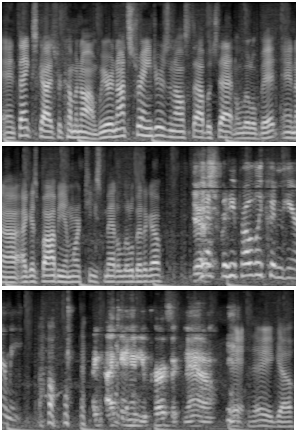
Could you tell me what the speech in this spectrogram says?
And thanks, guys, for coming on. We are not strangers, and I'll establish that in a little bit. And uh, I guess Bobby and Martise met a little bit ago. Yes. but he probably couldn't hear me. I, I can hear you perfect now. Yeah, there you go.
